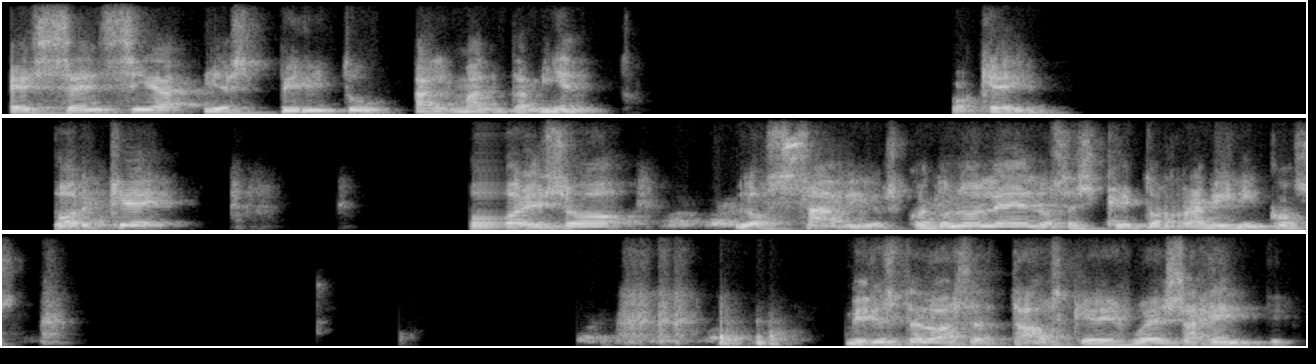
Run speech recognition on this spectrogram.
Esencia y espíritu al mandamiento. ¿Ok? Porque por eso los sabios, cuando uno lee los escritos rabínicos, mire usted lo acertados que fue esa gente.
